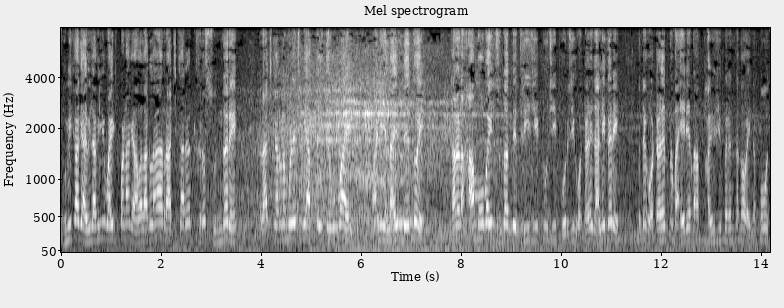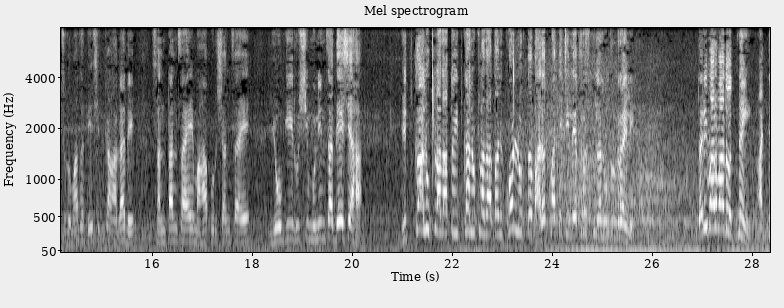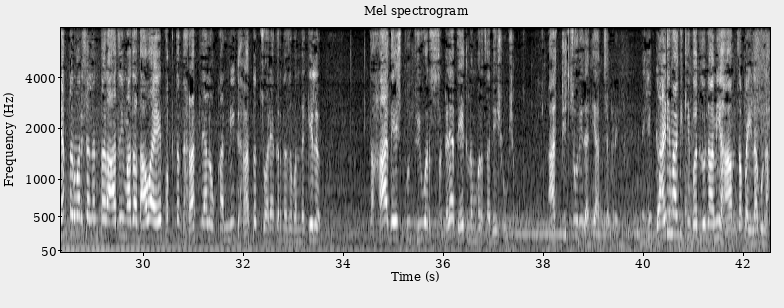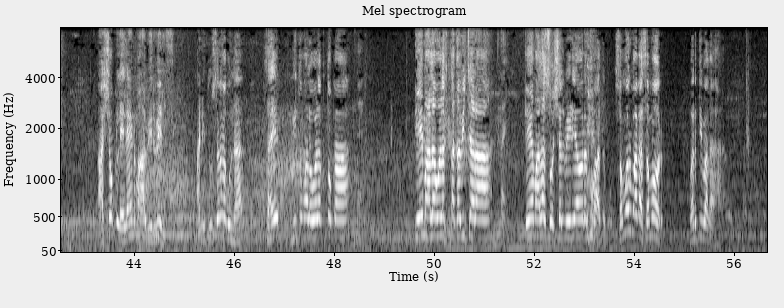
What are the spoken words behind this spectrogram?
भूमिका घ्यावी लागली वाईटपणा घ्यावा लागला. राजकारण खरंच सुंदर आहे. राजकारणामुळेच मी आत्ता इथे उभा आहे आणि हे लाईव्ह देतोय. कारण हा मोबाईल सुद्धा ते three G two G four G घोटाळे झाले खरे. पण त्या घोटाळ्यातनं बाहेर येतात फाईव्ह जी पर्यंत का होईना पोहोचलो. माझा देश इतका आगाध आहे. संतांचा आहे महापुरुषांचा आहे. योगी ऋषी मुनींचा देश आहे हा. इतका लुटला जातो इतका लुटला जातो आणि कोण लुटतं? भारत मातेची लेकरच तिला लुटून राहिली. तरी बर्बाद होत नाही. अठ्याहत्तर वर्षानंतर आजही माझा दावा आहे फक्त घरातल्या लोकांनी घरातच चोऱ्या करण्याचं बंद केलं तर हा देश पृथ्वीवर सगळ्यात एक नंबरचा देश होऊ शकतो. आज तीच चोरी झाली आमच्याकडे. ही गाडी मागितली बदलून आम्ही हा आमचा पहिला गुन्हा. अशोक लेलँड महावीर विल्स. आणि दुसरा गुन्हा साहेब मी तुम्हाला ओळखतो का? ते मला ओळखता का विचारा? नाही. ते मला सोशल मीडियावरच पाहत. समोर बघा समोर. वरती बघा हा.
